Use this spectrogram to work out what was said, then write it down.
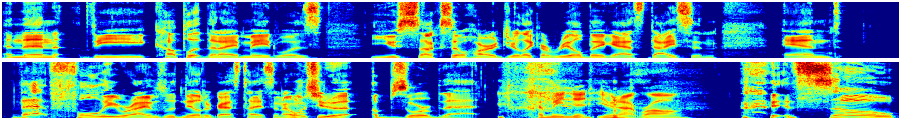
And then the couplet that I made was you suck so hard you're like a real big ass Dyson. And that fully rhymes with Neil deGrasse Tyson. I want you to absorb that. I mean, you're not wrong. it's so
